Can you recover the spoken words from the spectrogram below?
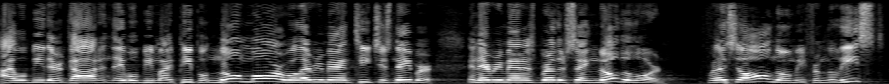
I will be their God and they will be my people. No more will every man teach his neighbor and every man his brother saying, know the Lord. For they shall all know me from the least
